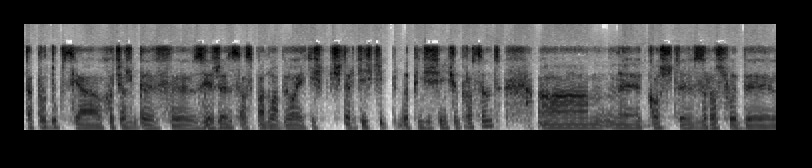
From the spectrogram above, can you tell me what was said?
ta produkcja chociażby zwierzęca spadłaby o jakieś 40 do 50%, a koszty wzrosłyby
